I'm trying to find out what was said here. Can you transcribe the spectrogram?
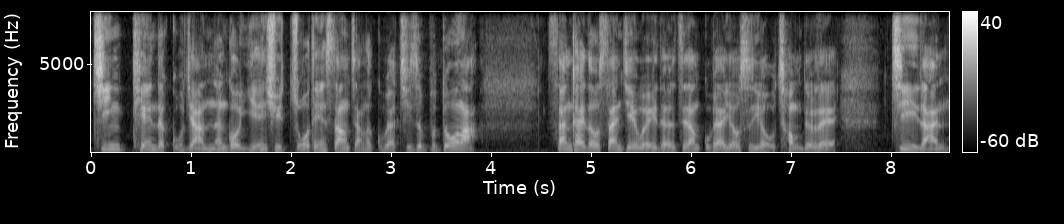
今天的股价能够延续昨天上涨的股票，其实不多啦。三开头三结尾的这张股票有始有终，对不对？既然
